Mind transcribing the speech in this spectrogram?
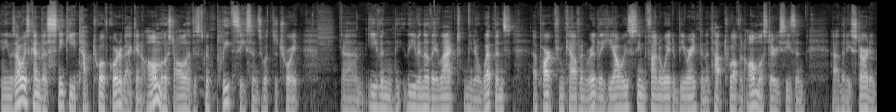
and he was always kind of a sneaky top 12 quarterback in almost all of his complete seasons with Detroit. Um, even even though they lacked you know weapons apart from Calvin Ridley, he always seemed to find a way to be ranked in the top 12 in almost every season uh, that he started.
